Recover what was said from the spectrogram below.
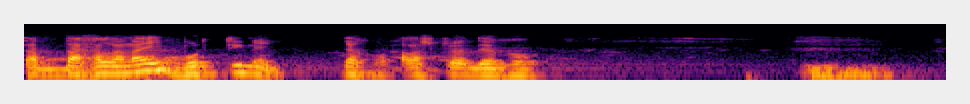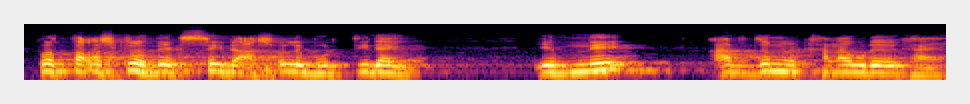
তার দাখালা নাই, ভর্তি নেই। দেখো, তালাশ করে দেখো। তালাশ করে দেখছে, এটা আসলে ভর্তি নাই। এমনি আটজনের খানা উড়ে খায়।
